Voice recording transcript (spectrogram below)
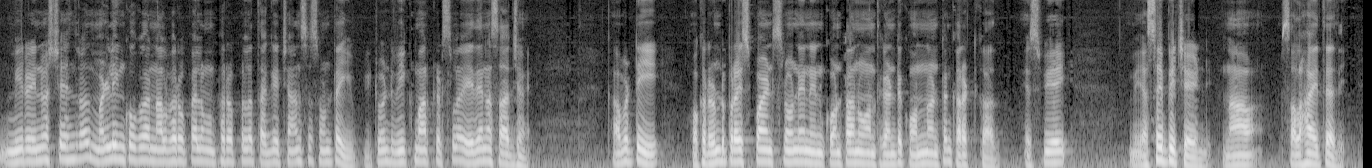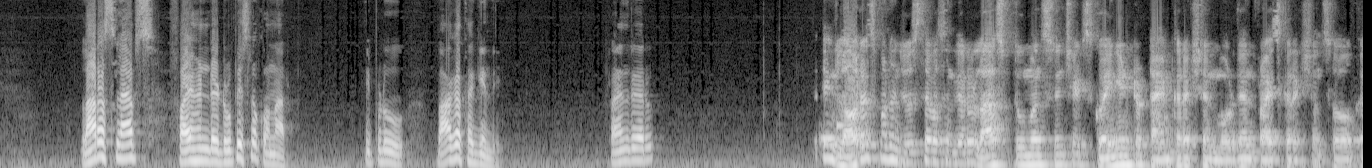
మీరు ఇన్వెస్ట్ చేసిన తర్వాత మళ్ళీ ఇంకొక నలభై రూపాయలు ముప్పై రూపాయలు తగ్గే ఛాన్సెస్ ఉంటాయి. ఇటువంటి వీక్ మార్కెట్స్లో ఏదైనా సాధ్యమే. కాబట్టి ఒక రెండు ప్రైస్ పాయింట్స్లోనే నేను కొంటాను అంతకంటే కొన్నంటాం కరెక్ట్ కాదు. ఎస్బీఐ ఎస్ఐపి చేయండి. నా సలహా అయితే అది. లారస్ ల్యాబ్స్ ఫైవ్ హండ్రెడ్ రూపీస్లో కొన్నారు. ఇప్పుడు బాగా తగ్గింది. రాజేంద్ర గారు? లారెన్స్ మనం చూస్తే Vasanth garu last two months నుంచి it's going into time correction more than price correction so ఒక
